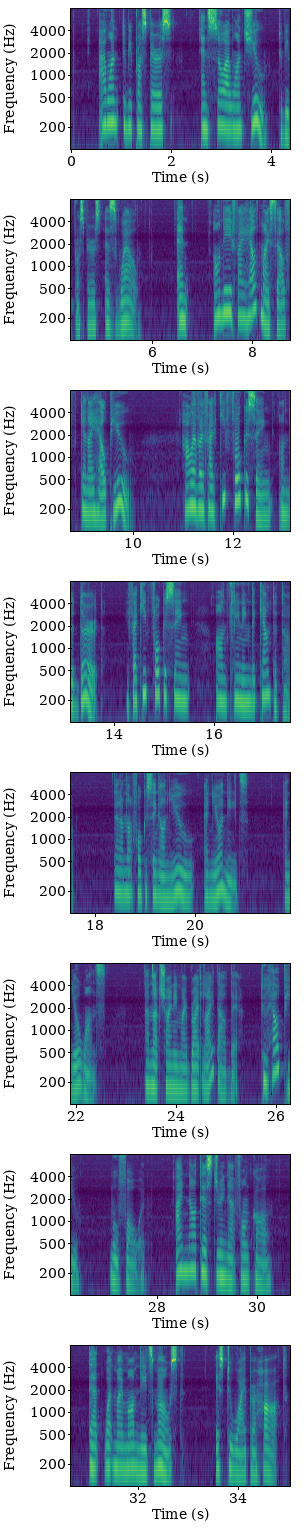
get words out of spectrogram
I want to be prosperous, and so I want you to be prosperous as well. And only if I help myself can I help you. However, if I keep focusing on the dirt, if I keep focusing on cleaning the countertop, then I'm not focusing on you and your needs and your wants. I'm not shining my bright light out there to help you move forward. I noticed during that phone call that what my mom needs most is to wipe her heart,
